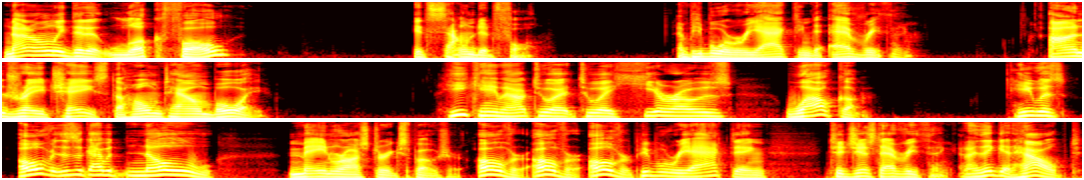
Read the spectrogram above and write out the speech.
not only did it look full, it sounded full. And people were reacting to everything. Andre Chase, the hometown boy, he came out to a to a hero's welcome. He was over. This is a guy with no main roster exposure. Over, over, over. People reacting to just everything. And I think it helped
